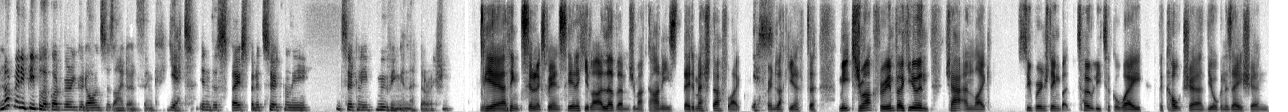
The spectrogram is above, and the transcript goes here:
Not many people have got very good answers, I don't think, yet in this space, but it's certainly it's certainly moving in that direction. Yeah, I think similar experience here, Nikki. Like, I love um, Zhamak Dehghani's data mesh stuff. Like, yes. very lucky enough to meet Zhamak through InfoQ and chat, and like, super interesting, but totally took away the culture, the organization,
